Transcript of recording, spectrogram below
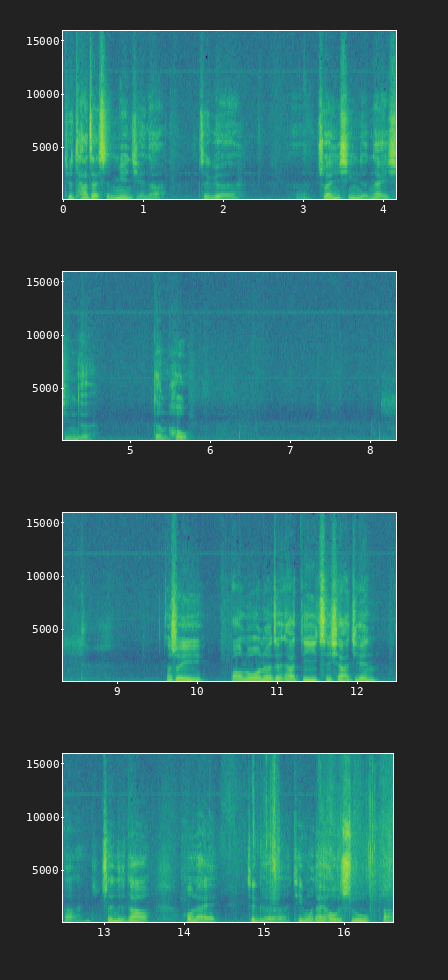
就他在神面前啊，这个呃专心的、耐心的等候。那所以保罗呢，在他第一次下监啊，甚至到后来这个提摩太后书啊，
